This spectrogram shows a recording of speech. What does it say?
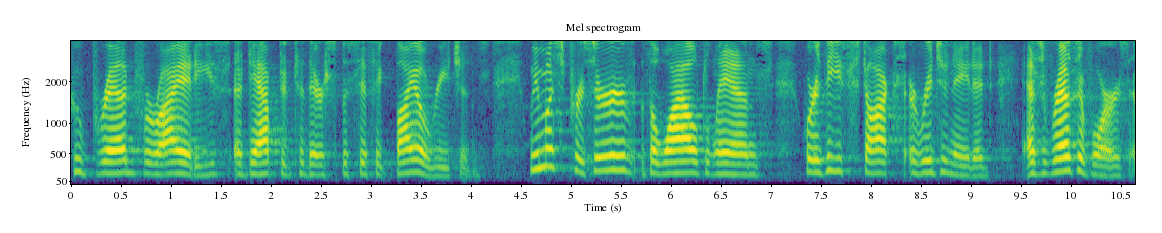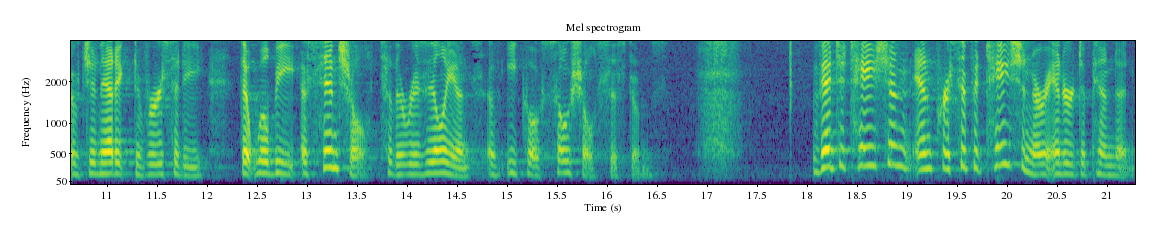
who bred varieties adapted to their specific bioregions. We must preserve the wild lands where these stocks originated as reservoirs of genetic diversity that will be essential to the resilience of eco-social systems. Vegetation and precipitation are interdependent.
